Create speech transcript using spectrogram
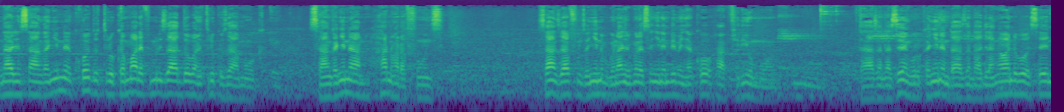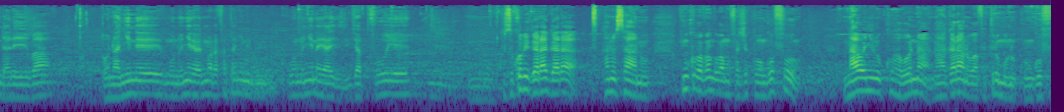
naje nsanga nyine kuko duturukamo harafu muri za dobani turi kuzamuka. Nsanga nyine hano, hano harafunze. Sanze hafunze nyine ubwo nanjye nahise nyine mbimenya ko hapfiriye umuntu. Ndaza ndazenguruka nyine ndaza ndagira nk'abandi bose ndareba mbona nyine umuntu nyine barimo barafata nyine ukuntu nyine ya- yapfuye. Mm, gusa uko bigaragara hano si ahantu nk'uko bavuga ngo bamufashe ku ngufu nawe nyine uko uhabona ntabwo ari ahantu bafatira umuntu ku ngufu.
